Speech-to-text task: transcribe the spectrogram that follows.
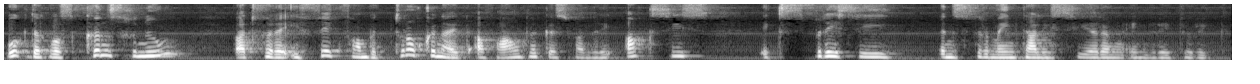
Ook dikwels kuns genoem wat vir 'n effek van betrokkenheid afhanklik is van reaksies, ekspressie, instrumentalisering en retoriek.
